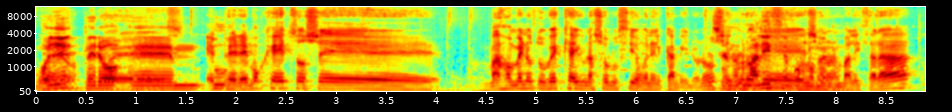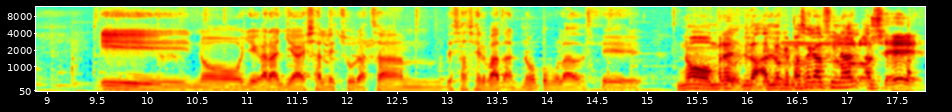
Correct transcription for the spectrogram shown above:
Oye, pero... Pues, em, esperemos que esto se... Más o menos tú ves que hay una solución en el camino, ¿no? Que se normalice por lo se menos. normalizará y no llegarán ya esas lecturas tan desacerbadas, ¿no? Como la de... No, hombre, lo, que pasa es que al final... No, sé.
